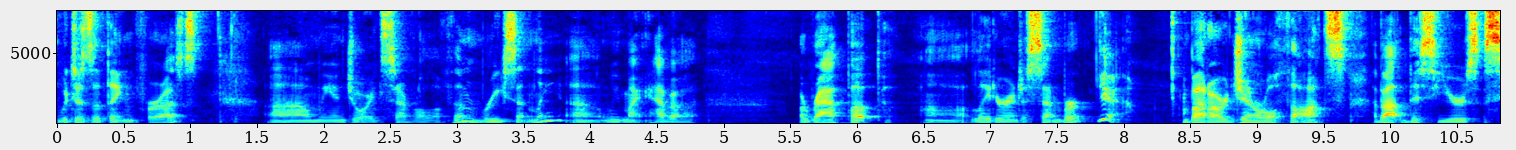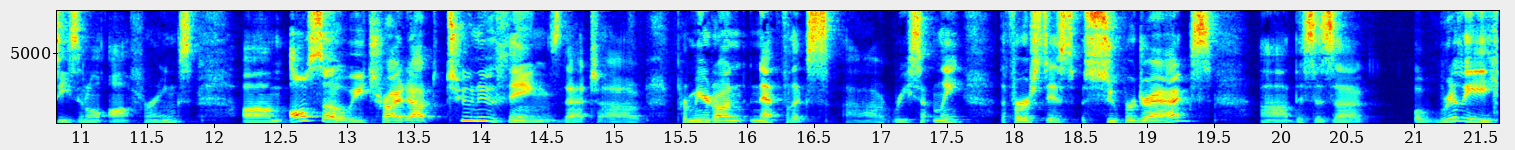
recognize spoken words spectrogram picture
which is a thing for us. Um, we enjoyed several of them recently. Uh, we might have a, a wrap up uh, later in December yeah. About our general thoughts about this year's seasonal offerings. Um, also, we tried out two new things that uh, premiered on Netflix uh, recently. The first is Super Drags. Uh, this is a, a really,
